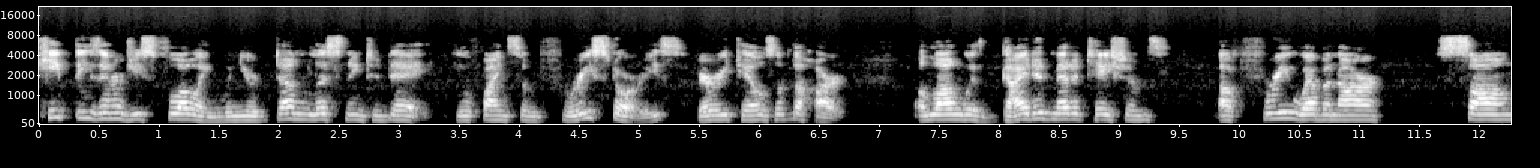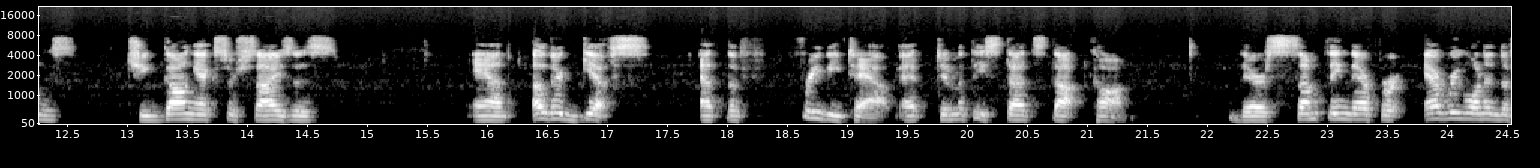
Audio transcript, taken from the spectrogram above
keep these energies flowing when you're done listening today, you'll find some free stories, fairy tales of the heart, along with guided meditations, a free webinar, songs, Qigong exercises, and other gifts at the freebie tab at timothystutz.com. There's something there for everyone in the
